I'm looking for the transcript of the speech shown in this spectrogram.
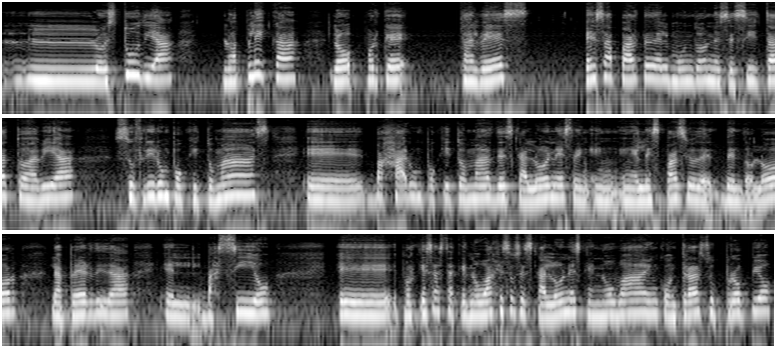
lo estudia, lo aplica? Lo, porque tal vez esa parte del mundo necesita todavía sufrir un poquito más, eh, bajar un poquito más de escalones en, el espacio del dolor, la pérdida, el vacío, eh, porque es hasta que no baje esos escalones que no va a encontrar su propio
